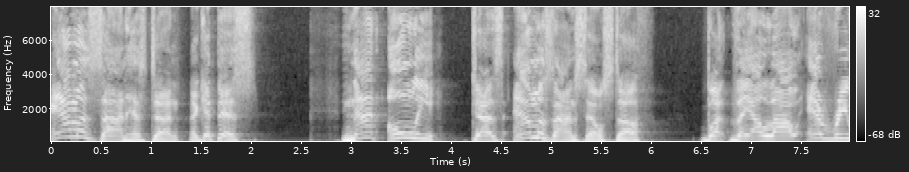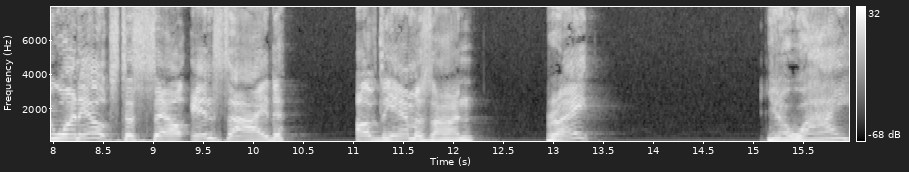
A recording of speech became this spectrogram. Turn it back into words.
Amazon has done, now get this, not only does Amazon sell stuff, but they allow everyone else to sell inside of the Amazon, right? You know why?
